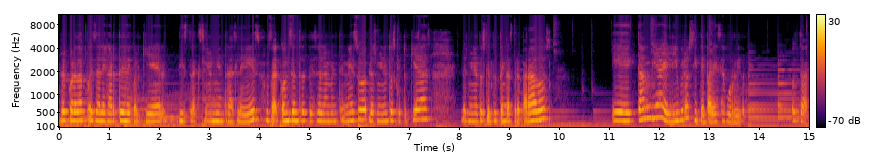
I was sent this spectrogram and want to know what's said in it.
recuerda pues alejarte de cualquier distracción mientras lees, o sea, concéntrate solamente en eso, los minutos que tú quieras, los minutos que tú tengas preparados. Eh, cambia el libro si te parece aburrido. O sea,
